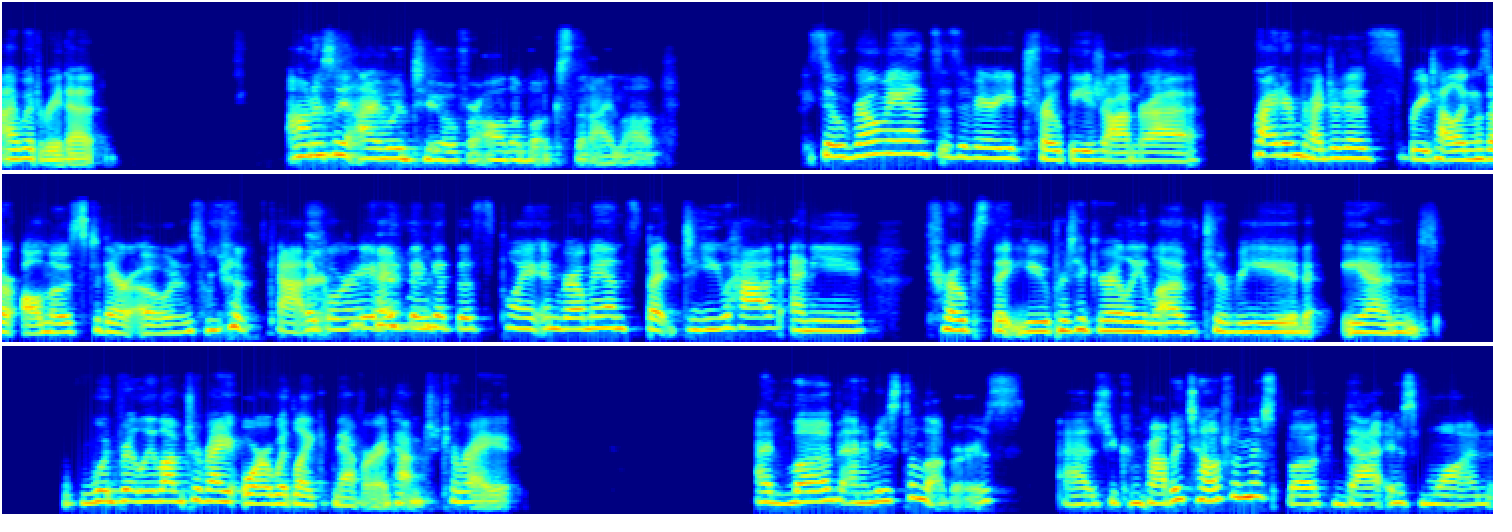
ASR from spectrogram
I would read it. Honestly, I would too for all the books that I love. So, romance is a very tropey genre. Pride and Prejudice retellings are almost their own sort of category, I think, at this point in romance. But do you have any tropes that you particularly love to read and would really love to write or would like never attempt to write? I love enemies to lovers. As you can probably tell from this book, that is one.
